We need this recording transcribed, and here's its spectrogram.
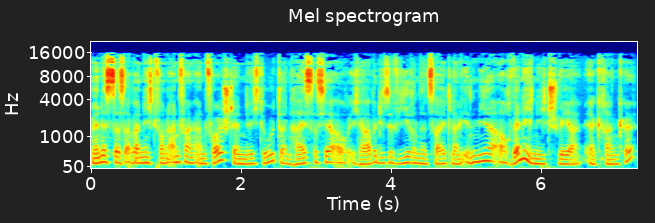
Wenn es das aber nicht von Anfang an vollständig tut, dann heißt das ja auch, ich habe diese Viren eine Zeit lang in mir, auch wenn ich nicht schwer erkranke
